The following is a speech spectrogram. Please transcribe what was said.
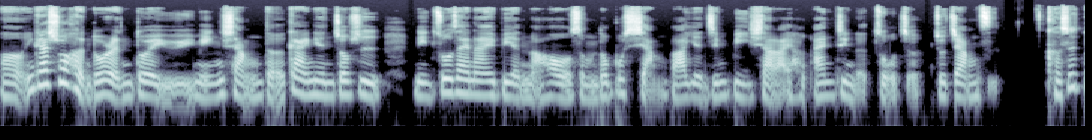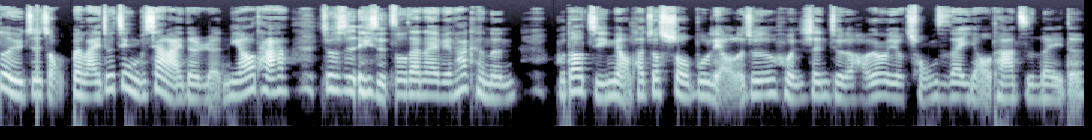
呃，应该说很多人对于冥想的概念，就是你坐在那一边，然后什么都不想，把眼睛闭下来，很安静的坐着，就这样子。可是对于这种本来就静不下来的人，你要他 就是一直坐在那边，他可能不到几秒他就受不了了，就是浑身觉得好像有虫子在咬他之类的，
